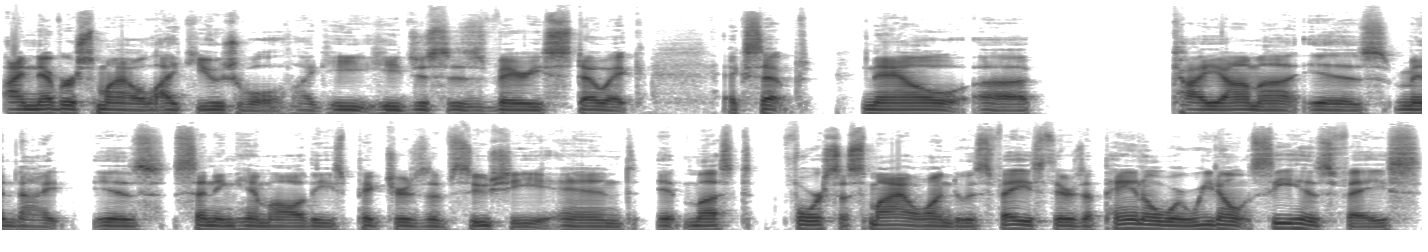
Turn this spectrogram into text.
I never smile like usual. Like he he just is very stoic. Except now, uh, Kayama is Midnight is sending him all these pictures of sushi, and it must force a smile onto his face. There's a panel where we don't see his face.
